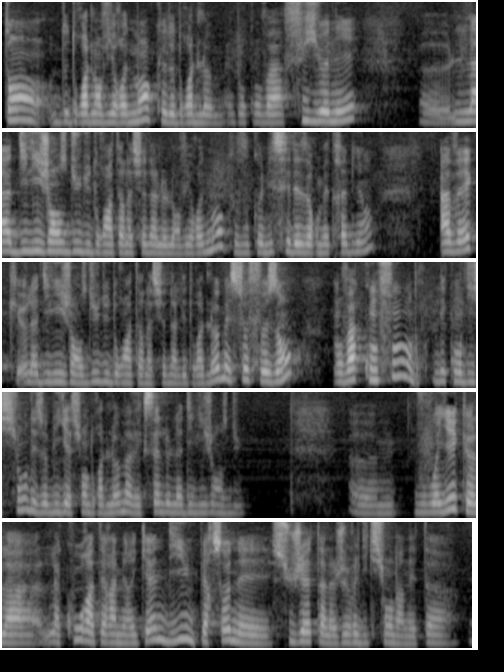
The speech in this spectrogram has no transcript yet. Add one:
tant de droit de l'environnement que de droit de l'homme. Et donc on va fusionner euh, la diligence due du droit international de l'environnement, que vous connaissez désormais très bien, avec la diligence due du droit international des droits de l'homme. Et ce faisant, on va confondre les conditions des obligations de droits de l'homme avec celles de la diligence due. Euh, vous voyez que la, Cour interaméricaine dit une personne est sujette à la juridiction d'un État euh,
